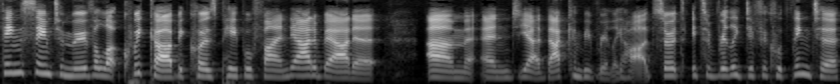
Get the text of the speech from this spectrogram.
things seem to move a lot quicker because people find out about it. Um, and yeah, that can be really hard. So it's it's a really difficult thing to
